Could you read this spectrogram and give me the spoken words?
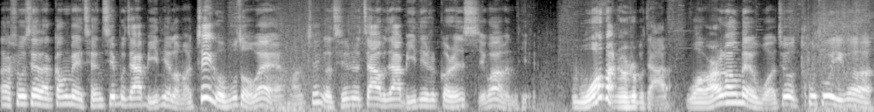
那说现在刚被前期不加鼻涕了吗？这个无所谓啊，这个其实加不加鼻涕是个人习惯问题。我反正是不加的，我玩钢背我就突出一个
